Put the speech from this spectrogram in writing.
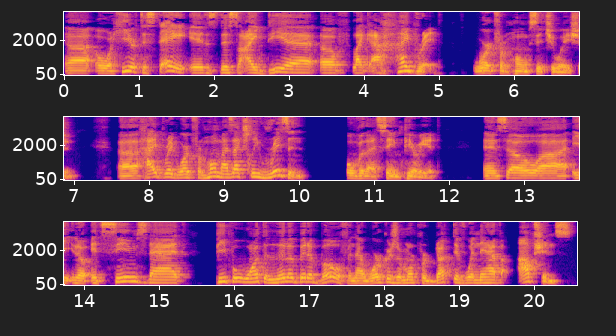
uh, or here to stay is this idea of like a hybrid work from home situation. Uh, hybrid work from home has actually risen over that same period. And so, uh, you know, it seems that people want a little bit of both and that workers are more productive when they have options,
